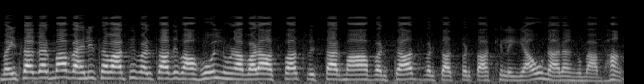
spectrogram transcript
મહીસાગરમાં વહેલી સવારથી વરસાદી માહોલ, લુણાવાડા આસપાસ વિસ્તારમાં વરસાદ વરસાદ પડતા ખેલૈયાઓના રંગમાં ભંગ.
